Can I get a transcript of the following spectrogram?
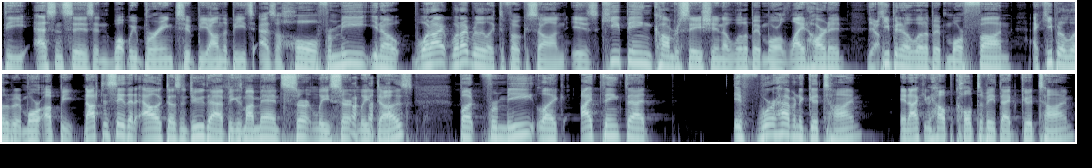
the essences and what we bring to Beyond the Beats as a whole, for me, you know, what I what I really like to focus on is keeping conversation a little bit more lighthearted, keeping it a little bit more fun, and keep it a little bit more upbeat. Not to say that Alec doesn't do that because my man certainly certainly does, but for me, like I think that if we're having a good time and I can help cultivate that good time,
